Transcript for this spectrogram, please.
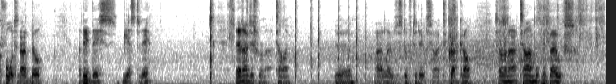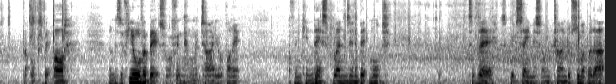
I thought I'd do. I did this yesterday and I just run out of time. Um, I had loads of stuff to do so I had to crack on. So I run out of time with my boats. That looks a bit odd. And there's a few other bits where I think I'm going to tidy up on it. I'm thinking this blends in a bit much to there. It's a bit samey so I'm going to do something with that.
